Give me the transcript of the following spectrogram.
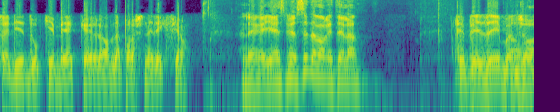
solide au Québec euh, lors de la prochaine élection. Alain Reyes, merci d'avoir été là. Ça fait plaisir, bonne journée.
